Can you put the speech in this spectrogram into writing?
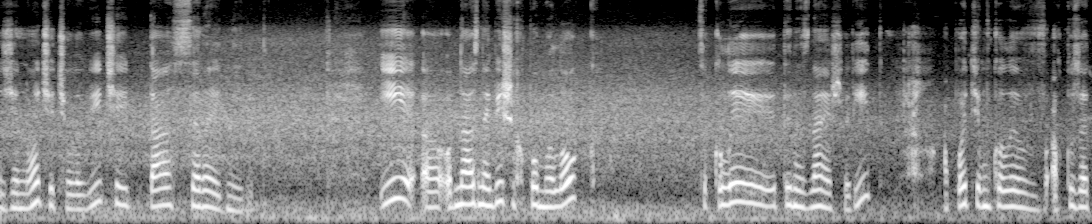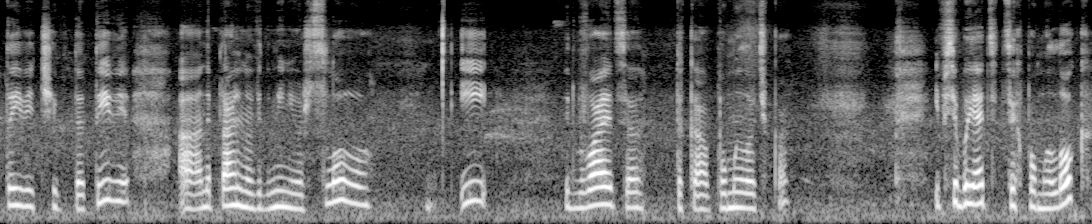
жіночий, чоловічий та середній рід. І е, одна з найбільших помилок це коли ти не знаєш рід, а потім, коли в акузативі чи в дативі неправильно відмінюєш слово, і відбувається така помилочка. І всі бояться цих помилок.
